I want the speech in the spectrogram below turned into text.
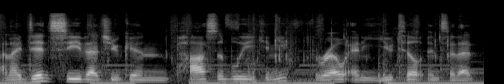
and I did see that you can possibly, can you throw any U-tilt into that?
